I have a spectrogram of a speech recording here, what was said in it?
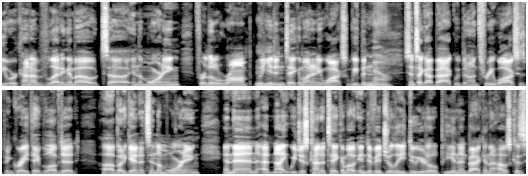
you were kind of letting them out uh, in the morning for a little romp, but you didn't take them on any walks. We've been No. since I got back. We've been on three walks. It's been great. They've loved it. Uh, but again, it's in the morning, and then at night we just kind of take them out individually, do your little pee, and then back in the house. Because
